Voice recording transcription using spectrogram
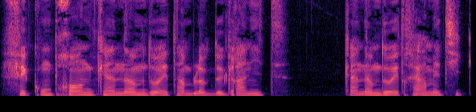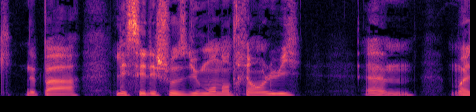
fait comprendre qu'un homme doit être un bloc de granit, qu'un homme doit être hermétique, ne pas laisser les choses du monde entrer en lui. Euh, moi,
